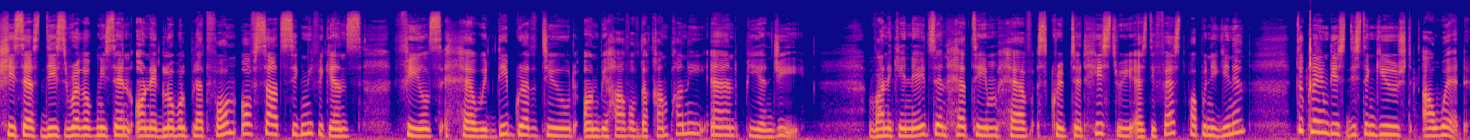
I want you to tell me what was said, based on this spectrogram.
She says this recognition on a global platform of such significance fills her with deep gratitude on behalf of the company and PNG. Vanike and her team have scripted history as the first Papua New Guinean to claim this distinguished award.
